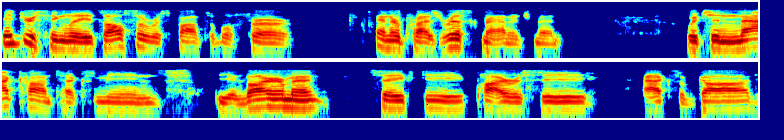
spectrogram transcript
Interestingly, it's also responsible for enterprise risk management, which in that context means the environment, safety, piracy, acts of God,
